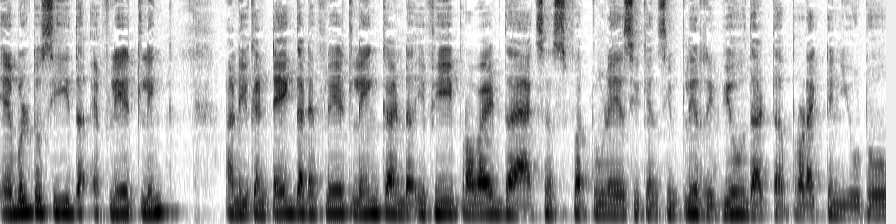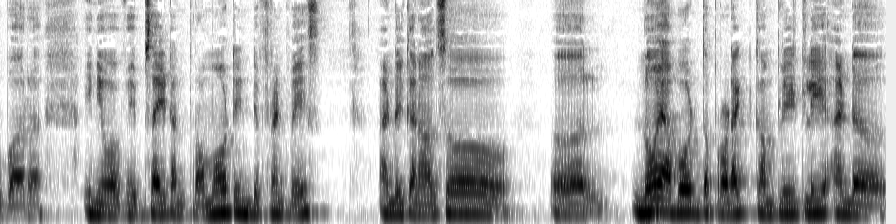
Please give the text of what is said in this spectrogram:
able to see the affiliate link and you can take that affiliate link and if he provide the access for two days you can simply review that uh, product in youtube or uh, in your website and promote in different ways. And you can also uh, know about the product completely and uh,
